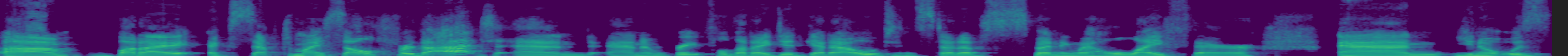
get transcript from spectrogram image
Um, but I accept myself for that. And, and I'm grateful that I did get out instead of spending my whole life there. And, you know, it was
